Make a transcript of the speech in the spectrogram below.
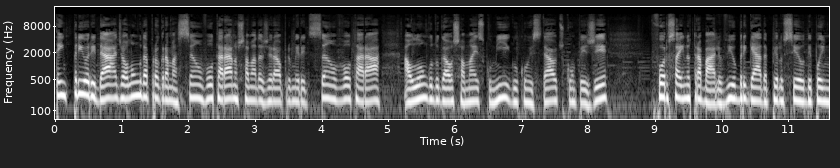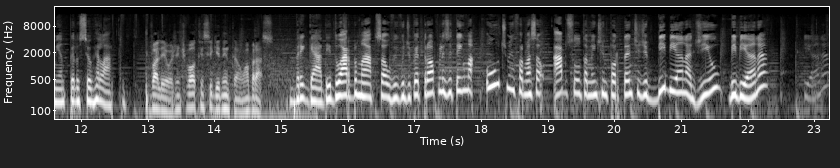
tem prioridade ao longo da programação, voltará no Chamada Geral primeira edição, voltará ao longo do Gaúcha Mais comigo, com o Stout, com o PG força aí no trabalho, viu? Obrigada pelo seu depoimento, pelo seu relato. Valeu, a gente volta em seguida então. Um abraço. Obrigada. Eduardo Matos, ao vivo de Petrópolis. E tem uma última informação absolutamente importante de Bibiana Dil. Bibiana? Bibiana?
